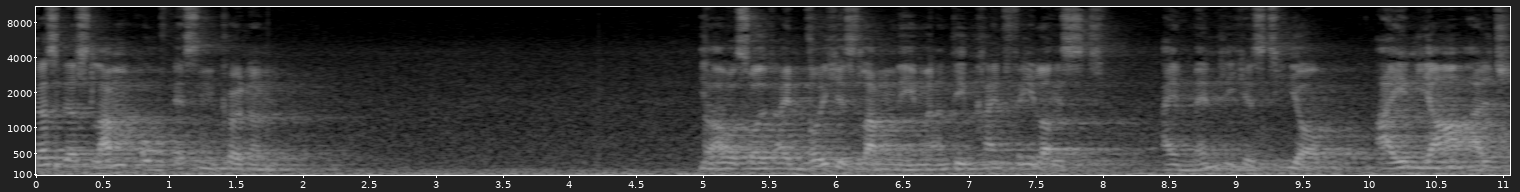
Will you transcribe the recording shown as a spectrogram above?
dass sie das Lamm aufessen können. Ihr aber sollt ein solches Lamm nehmen, an dem kein Fehler ist, ein männliches Tier, ein Jahr alt.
